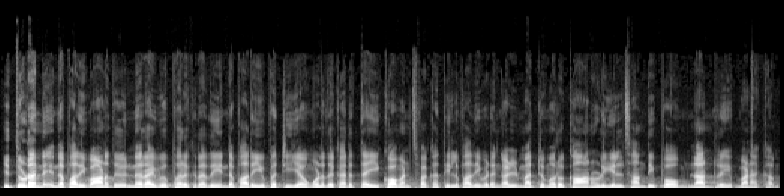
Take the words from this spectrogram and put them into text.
இத்துடன் இந்த பதிவானது நிறைவு பெறுகிறது. இந்த பதிவு பற்றிய உங்களது கருத்தை காமெண்ட்ஸ் பக்கத்தில் பதிவிடுங்கள். மற்றும் ஒரு காணொளியில் சந்திப்போம். நன்றி. வணக்கம்.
